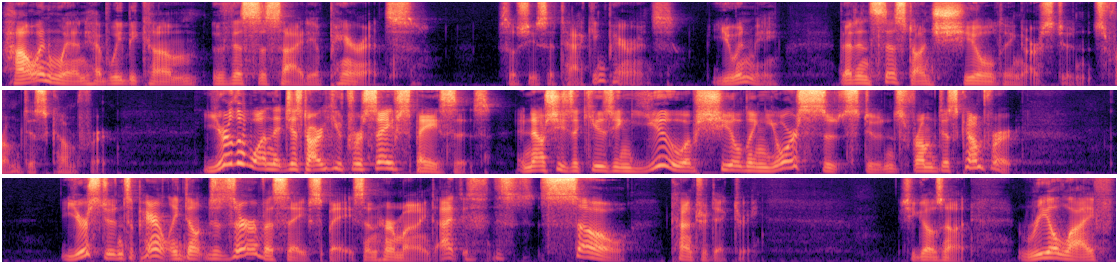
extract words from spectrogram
How and when have we become this society of parents? So she's attacking parents, you and me, that insist on shielding our students from discomfort. You're the one that just argued for safe spaces, and now she's accusing you of shielding your students from discomfort. Your students apparently don't deserve a safe space in her mind. I, this is so contradictory. She goes on Real life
